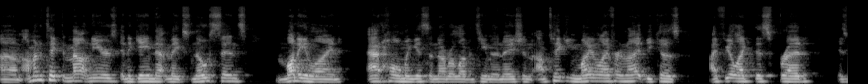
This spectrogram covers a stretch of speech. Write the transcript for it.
Um, I'm gonna take the Mountaineers in a game that makes no sense. Money line at home against the number 11 team in the nation. I'm taking money line for tonight because I feel like this spread is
